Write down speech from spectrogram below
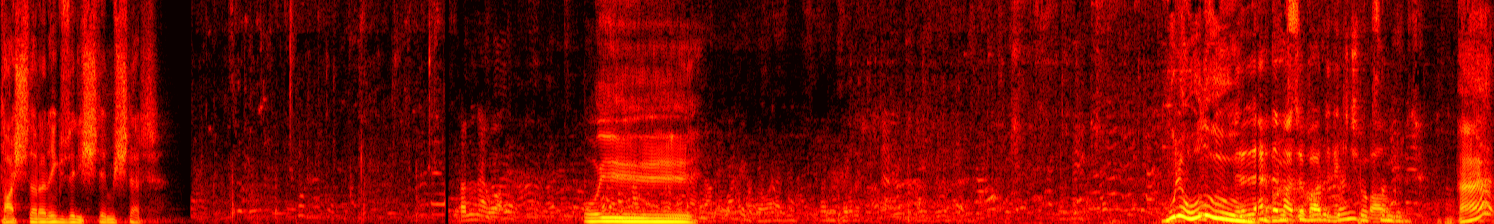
Taşlara ne güzel işlemişler. Oy. Bu ne oğlum? Nerede mi acaba dilek harbiden için 90 bağlı? Ha?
